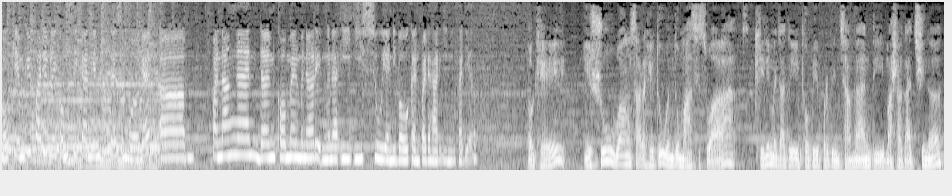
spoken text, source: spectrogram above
Okey, mungkin Fadil boleh kongsikan dengan kita semua kan uh, pandangan dan komen menarik mengenai isu yang dibawakan pada hari ini, Fadil. Okey, isu wang sara hidup untuk mahasiswa kini menjadi topik perbincangan di masyarakat China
